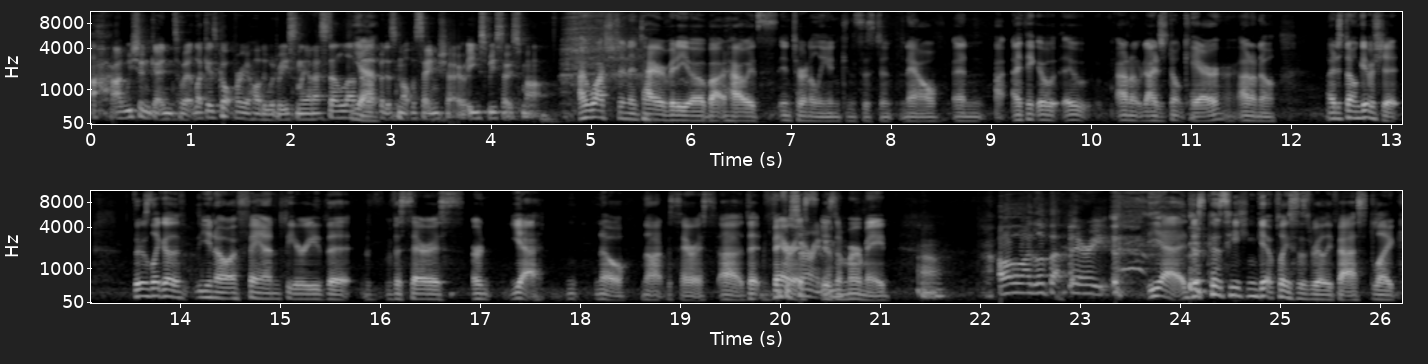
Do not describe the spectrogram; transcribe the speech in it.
uh, we shouldn't get into it. Like it's got very Hollywood recently, and I still love Yeah. it, but it's not the same show. It used to be so smart. I watched an entire video about how it's internally inconsistent now, and I, I think it, it. I don't. I just don't care. I don't know. I just don't give a shit. There's like a you know a fan theory that Viserys or yeah n- no not Viserys uh, that Varys is a mermaid. Oh, oh I love that theory. Yeah, just because he can get places really fast, like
